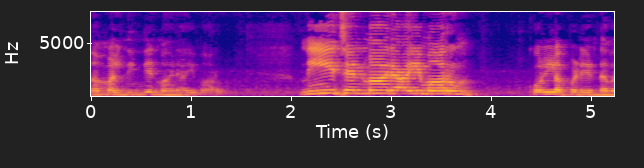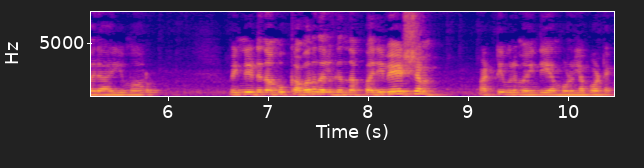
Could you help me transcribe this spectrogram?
നമ്മൾ നിന്ദ്യന്മാരായി മാറും. നീചന്മാരായി മാറും. കൊല്ലപ്പെടേണ്ടവരായി മാറും. പിന്നീട് നമുക്ക് അവർ നൽകുന്ന പരിവേഷം പട്ടി ഒരു മൈൻഡ് ചെയ്യാൻ പോലില്ല പോട്ടെ.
